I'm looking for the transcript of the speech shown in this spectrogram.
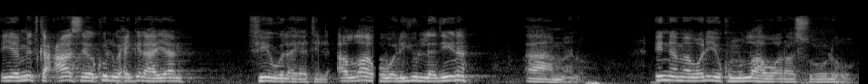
iyo midka caasiga kulli waxay gelahayaan fii wilaayat illah allahu waliyu ladiina aamanuu inamaa waliyukum allah warasuuluhu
